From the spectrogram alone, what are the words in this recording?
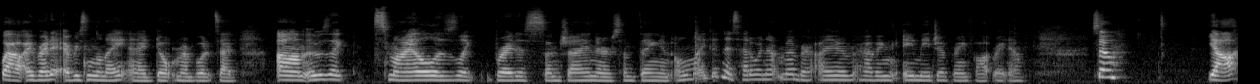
Wow, I read it every single night and I don't remember what it said. Um, it was like, smile is like bright as sunshine or something. And oh my goodness, how do I not remember? I am having a major brain fart right now. So, yeah,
